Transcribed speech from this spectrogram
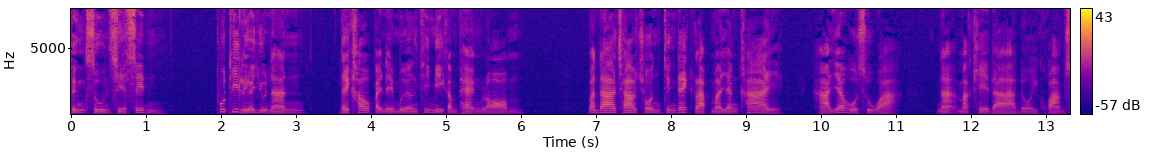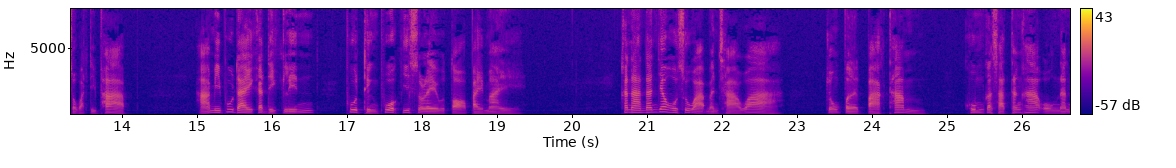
ถึงศูนย์เสียสิ้น ผู้ที่เหลืออยู่นั้น ได้เข้าไปในเมืองที่มีกำแพงล้อม บรรดาชาวชนจึงได้กลับมายังค่าย หายะโฮสุวะ ณมาเคดาโดยความสวัสดิภาพ หามีผู้ใดกระดิกลิ้น พูดถึงพวกยิสราเอลต่อไปไม่ ขณะนั้นยะโฮสุวะบัญชาว่า จงเปิดปากถ้ำคุมกษัตริย์ทั้งห้าองค์นั้น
